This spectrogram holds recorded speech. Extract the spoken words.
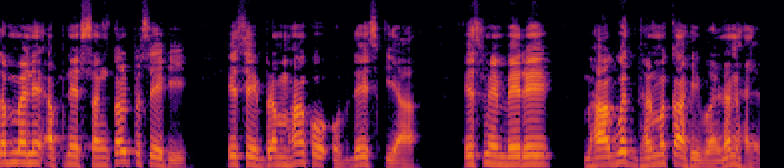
तब मैंने अपने संकल्प से ही इसे ब्रह्मा को उपदेश किया। इसमें मेरे भागवत धर्म का ही वर्णन है।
